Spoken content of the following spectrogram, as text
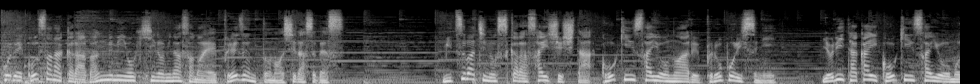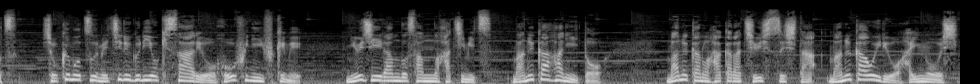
ここでコサナから番組お聞きの皆様へプレゼントのお知らせです。ミツバチの巣から採取した抗菌作用のあるプロポリスにより高い抗菌作用を持つ食物メチルグリオキサールを豊富に含むニュージーランド産の蜂蜜マヌカハニーとマヌカの葉から抽出したマヌカオイルを配合し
